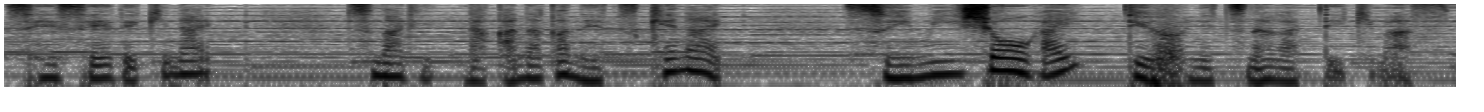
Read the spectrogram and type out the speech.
生成できない。つまりなかなか寝つけない。睡眠障害っていうふうにつながっていきます。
